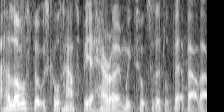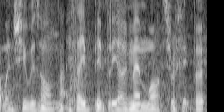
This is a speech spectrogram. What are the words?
Her last book was called How to Be a Heroine. We talked a little bit about that when she was on. That is a biblio memoir, terrific book.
